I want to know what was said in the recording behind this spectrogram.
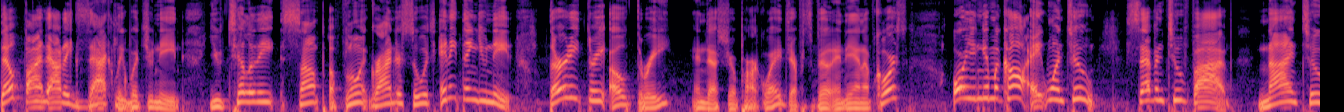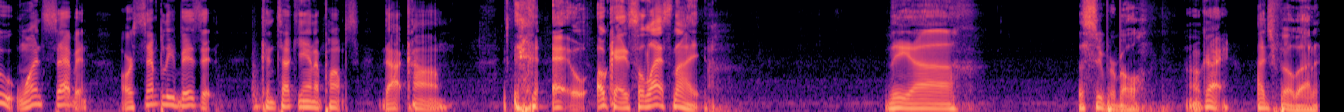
They'll find out exactly what you need. Utility, sump, effluent grinder, sewage, anything you need. 3303 Industrial Parkway, Jeffersonville, Indiana, of course. Or you can give them a call, 812 725 9217, or simply visit KentuckianaPumps.com. Okay, so last night, the uh the Super Bowl. Okay. How'd you feel about it?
